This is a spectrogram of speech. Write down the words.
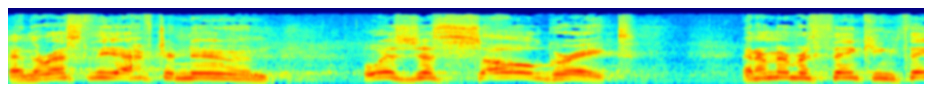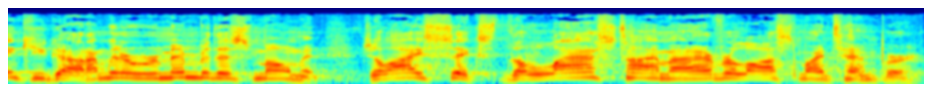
and the rest of the afternoon was just so great. And I remember thinking, thank you, God. I'm going to remember this moment. July 6th, the last time I ever lost my temper.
